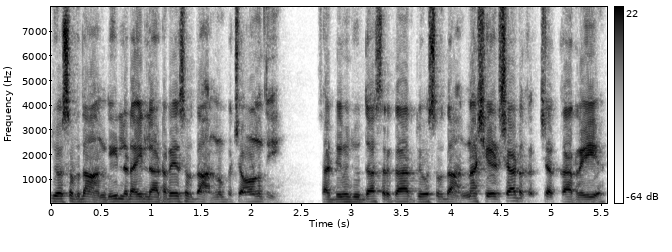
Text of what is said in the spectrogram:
ਜੋ ਸੰਵਿਧਾਨ ਦੀ ਲੜਾਈ ਲੜ ਰਹੇ ਸੰਵਿਧਾਨ ਨੂੰ ਬਚਾਉਣ ਦੀ, ਸਾਡੀ ਮੌਜੂਦਾ ਸਰਕਾਰ ਜੋ ਸੰਵਿਧਾਨ ਨਾਲ ਛੇੜਛਾੜ ਕਰ ਰਹੀ ਹੈ।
